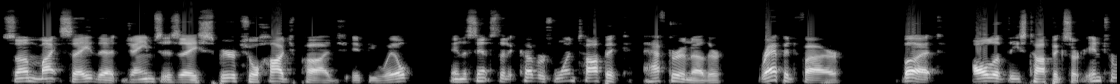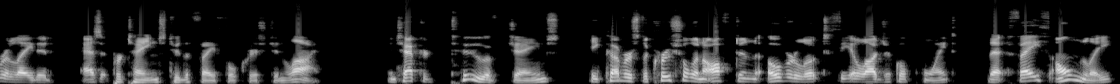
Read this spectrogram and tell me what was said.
Some might say that James is a spiritual hodgepodge, if you will, in the sense that it covers one topic after another rapid fire, but all of these topics are interrelated as it pertains to the faithful Christian life. In chapter 2 of James, he covers the crucial and often overlooked theological point that faith only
